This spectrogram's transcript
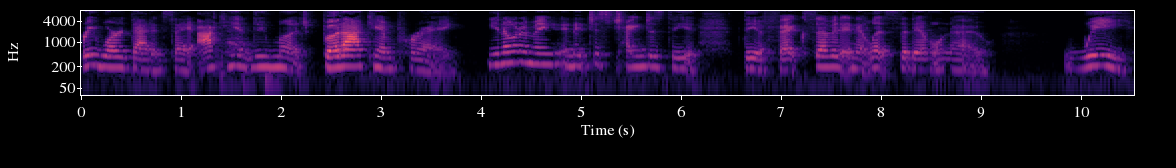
reword that and say I can't do much but I can pray you know what I mean and it just changes the the effects of it and it lets the devil know we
